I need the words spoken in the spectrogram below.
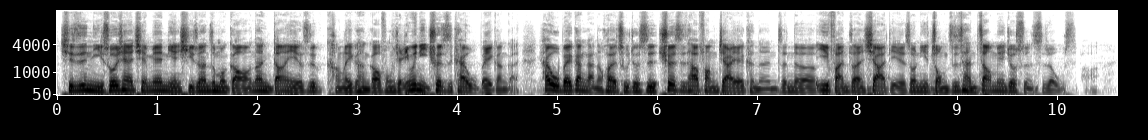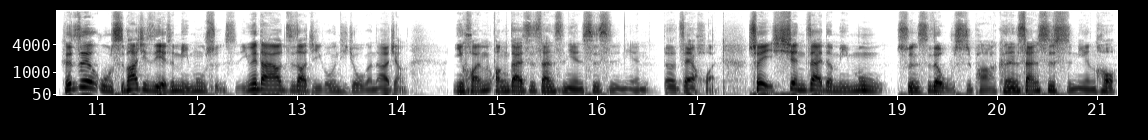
其实你说现在前面年息赚这么高，那你当然也是扛了一个很高风险，因为你确实开五倍杠杆，开五倍杠杆的坏处就是，确实它房价也可能真的，一反转下跌的时候，你总资产账面就损失了五十趴。可是这五十趴其实也是名目损失，因为大家要知道几个问题，就我跟大家讲。你还房贷是三十年、四十年的在还，所以现在的名目损失的五十趴，可能三四十年后，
